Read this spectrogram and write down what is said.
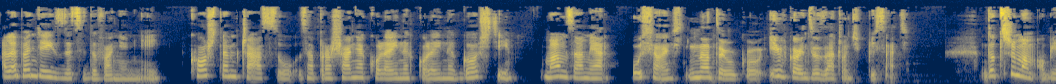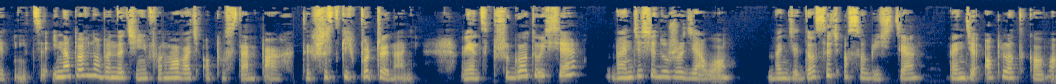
ale będzie ich zdecydowanie mniej. Kosztem czasu zapraszania kolejnych, kolejnych gości mam zamiar usiąść na tyłku i w końcu zacząć pisać. Dotrzymam obietnicy i na pewno będę Ci informować o postępach tych wszystkich poczynań. Więc przygotuj się, będzie się dużo działo, będzie dosyć osobiście, będzie oplotkowo.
